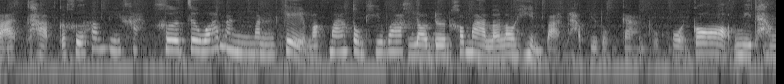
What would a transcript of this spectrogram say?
บาร์ทับก็คือห้องนี้ค่ะ คือจะว่ามันมันเก๋มากๆตรงที่ว่าเราเดินเข้ามาแล้วเราเห็นบาร์ทับอยู่ตรงกลางทุกคนก็มีทั้ง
